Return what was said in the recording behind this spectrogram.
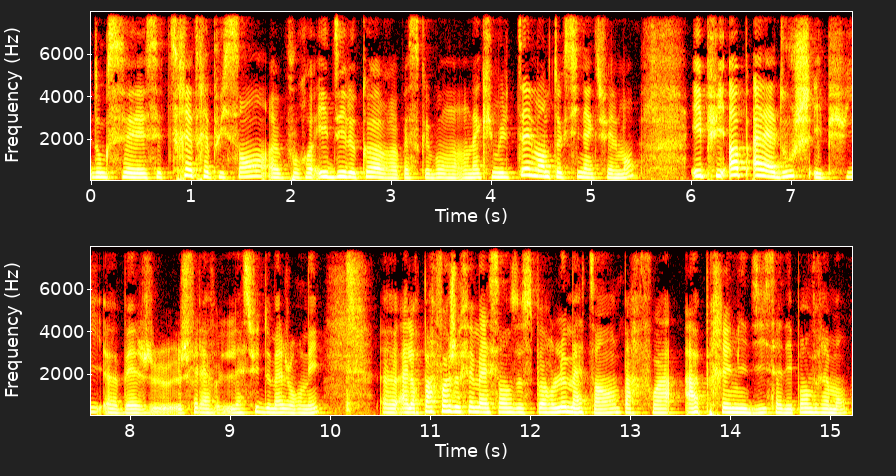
donc c'est très très puissant euh, pour aider le corps parce que bon, on accumule tellement de toxines actuellement. Et puis hop à la douche et puis ben, je, fais la, suite de ma journée. alors parfois je fais ma séance de sport le matin, parfois après-midi, ça dépend vraiment.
